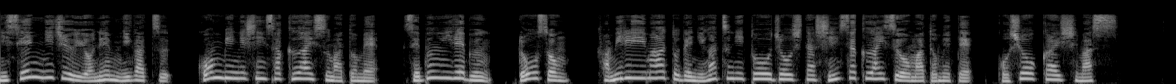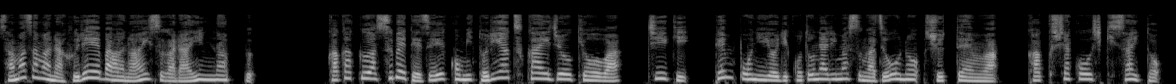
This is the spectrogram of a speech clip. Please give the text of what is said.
2024年2月、コンビニ新作アイスまとめ。セブンイレブン、ローソン、ファミリーマートで2月に登場した新作アイスをまとめてご紹介します。様々なフレーバーのアイスがラインナップ。価格はすべて税込み取扱い状況は地域、店舗により異なりますが像の出店は各社公式サイト。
